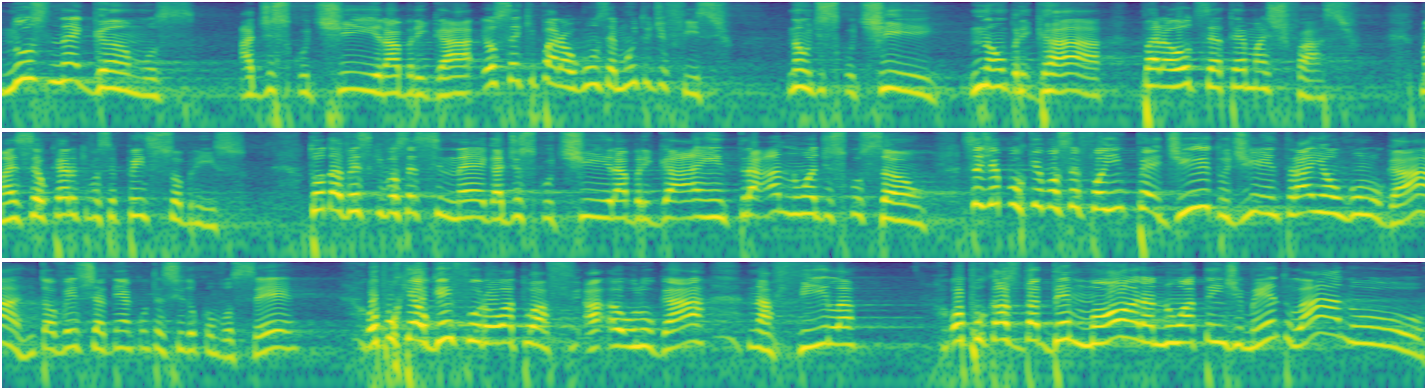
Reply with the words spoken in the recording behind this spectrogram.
nos negamos a discutir, a brigar, eu sei que para alguns é muito difícil, não discutir, não brigar, para outros é até mais fácil. Mas eu quero que você pense sobre isso. Toda vez que você se nega a discutir, a brigar, a entrar numa discussão, seja porque você foi impedido de entrar em algum lugar, e talvez já tenha acontecido com você, ou porque alguém furou a tua, a, o lugar na fila, ou por causa da demora no atendimento lá no,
